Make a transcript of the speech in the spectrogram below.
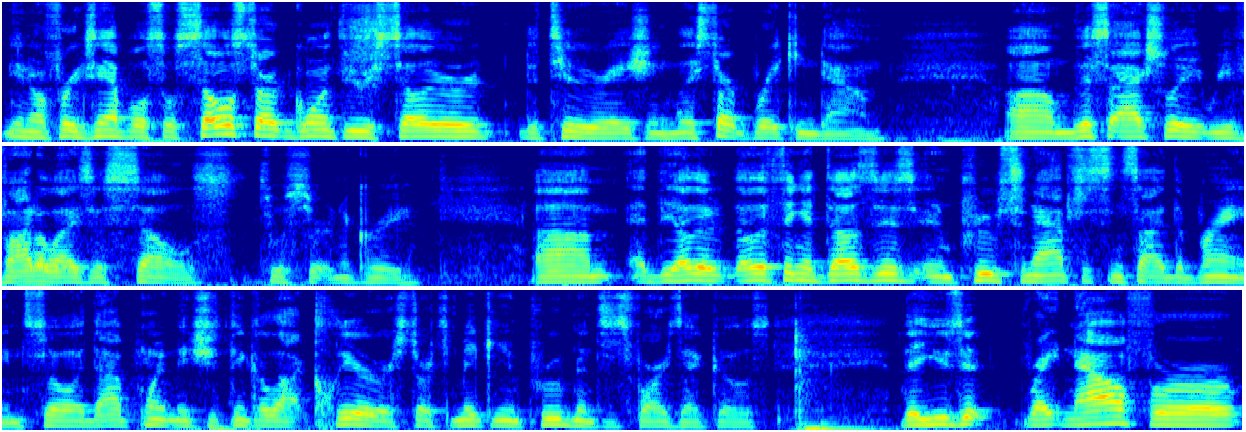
you know, for example, so cells start going through cellular deterioration. They start breaking down. Um, this actually revitalizes cells to a certain degree. Um, the other the other thing it does is it improves synapses inside the brain. So at that point, makes you think a lot clearer. Starts making improvements as far as that goes. They use it right now for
